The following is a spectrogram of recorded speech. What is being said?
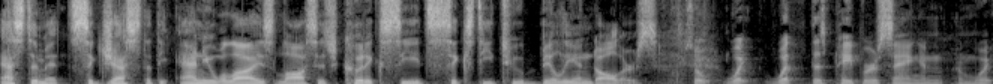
estimate suggests that the annualized losses could exceed $62 billion. So what what this paper is saying and, and what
